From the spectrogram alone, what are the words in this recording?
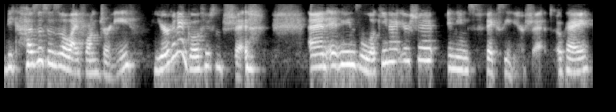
because this is a lifelong journey, you're going to go through some shit. And it means looking at your shit, it means fixing your shit, okay?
